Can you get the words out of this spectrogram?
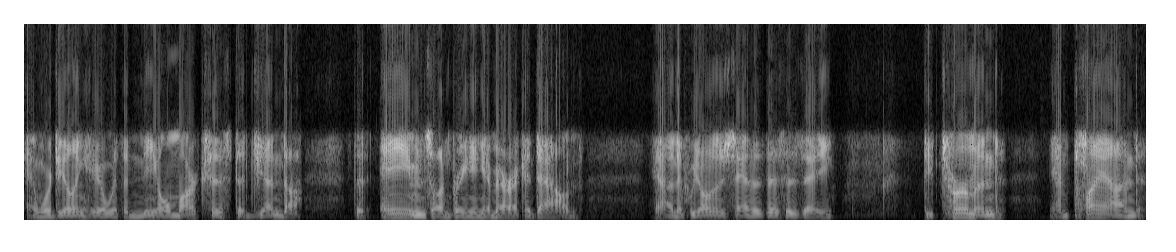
And we're dealing here with a neo Marxist agenda that aims on bringing America down. And if we don't understand that this is a determined and planned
